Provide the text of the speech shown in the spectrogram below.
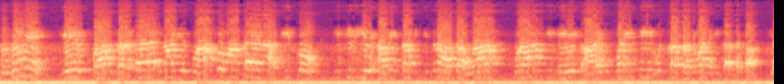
تو سنیے، یہ بات غلط ہے، نہ یہ قرآن کو مانتا ہے، نہ حدیث کو۔ کے لیے ابھی تک جتنا ہوتا ہوا، قرآن کی ایک آیت پڑی تھی، اس کا ترجمہ نہیں کر سکا۔ یا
